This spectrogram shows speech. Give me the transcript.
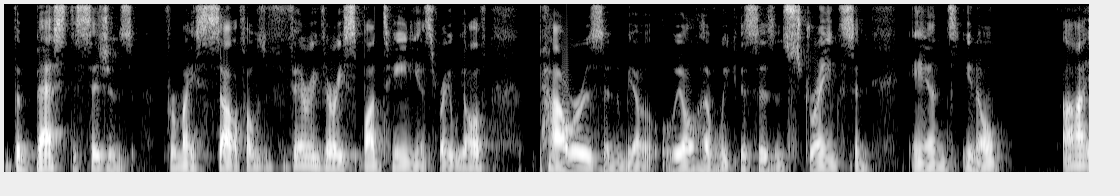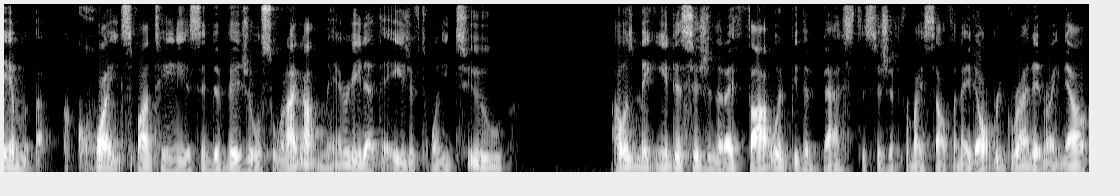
the best decisions for myself. I was very, very spontaneous, right? We all have powers and we all, we all have weaknesses and strengths and and you know I am a quite spontaneous individual. So when I got married at the age of 22, I was making a decision that I thought would be the best decision for myself. And I don't regret it right now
